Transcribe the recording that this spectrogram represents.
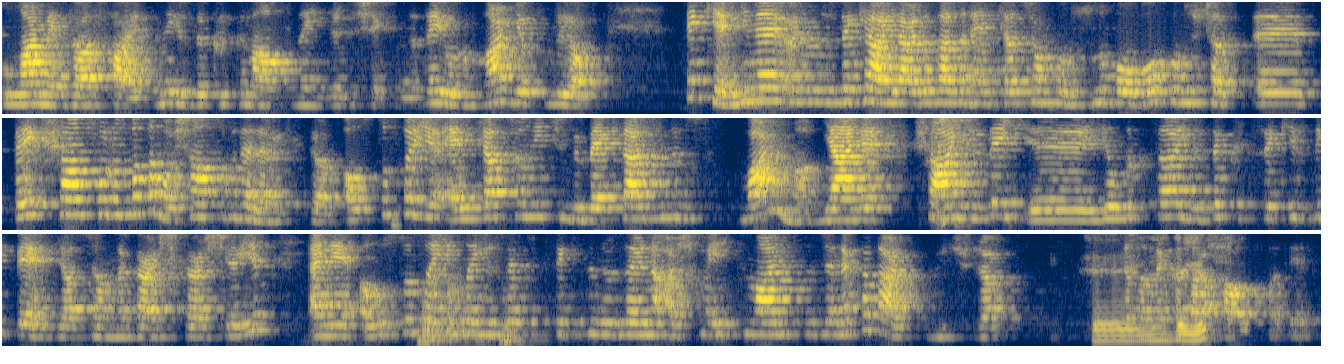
bunlar mevduat faizini yüzde kırkın altına indirdi şeklinde de yorumlar yapılıyor. Peki yine önümüzdeki aylarda zaten enflasyon konusunu bol bol konuşacağız. Ee, belki şu an sorulmaz ama şansımı denemek istiyorum. Ağustos ayı enflasyonu için bir beklentiniz var mı? Yani şu an yüzde e, yıllıkta yüzde 48'lik bir enflasyonla karşı karşıyayız. Yani Ağustos ayında yüzde 48'in üzerine aşma ihtimali sizce ne kadar güçlü? Ee, ya da ne kadar fazla diye.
